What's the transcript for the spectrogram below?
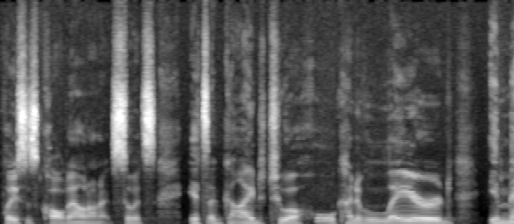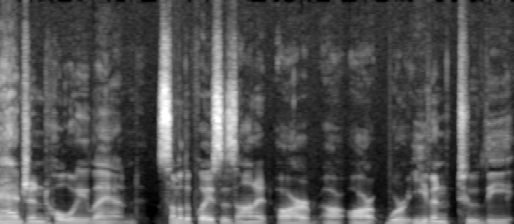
places called out on it. So, it's, it's a guide to a whole kind of layered, imagined Holy Land some of the places on it are, are, are were even to the,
